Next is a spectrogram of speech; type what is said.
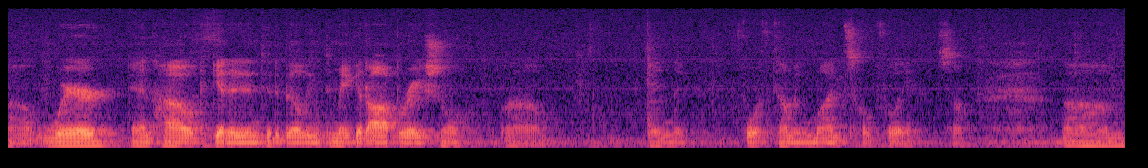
uh, where and how to get it into the building to make it operational um, in the forthcoming months, hopefully, so. um,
